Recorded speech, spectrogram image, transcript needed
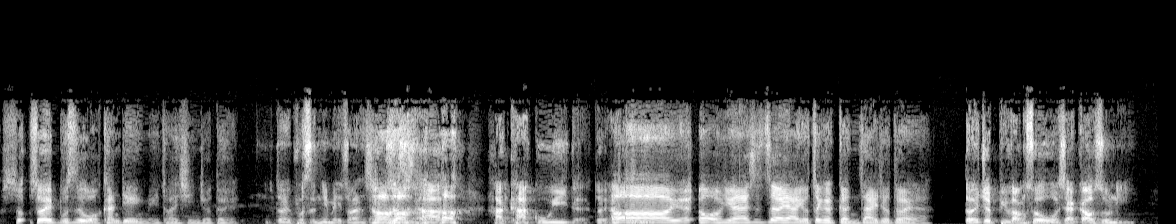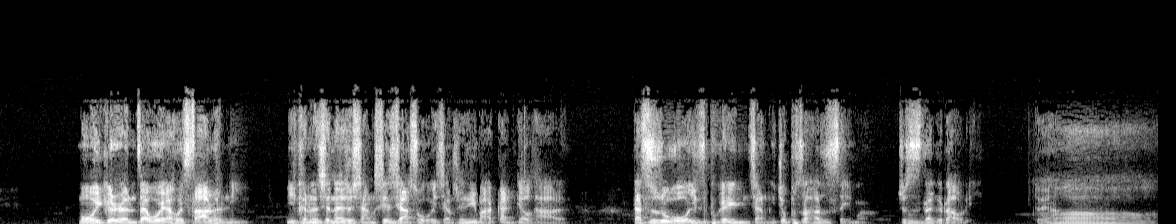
所所以不是我看电影没专心就对。对，不是你没专心，这是他他他故意的。对。哦哦原哦原来是这样，有这个梗在就对了。对，就比方说，我现在告诉你，某一个人在未来会杀了你，你可能现在就想先下手为强，先去把他干掉他了。但是如果我一直不跟你讲，你就不知道他是谁嘛，就是这个道理。对啊。哦。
